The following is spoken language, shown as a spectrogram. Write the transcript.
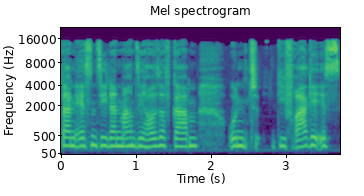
dann essen sie, dann machen sie Hausaufgaben. Und die Frage ist,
